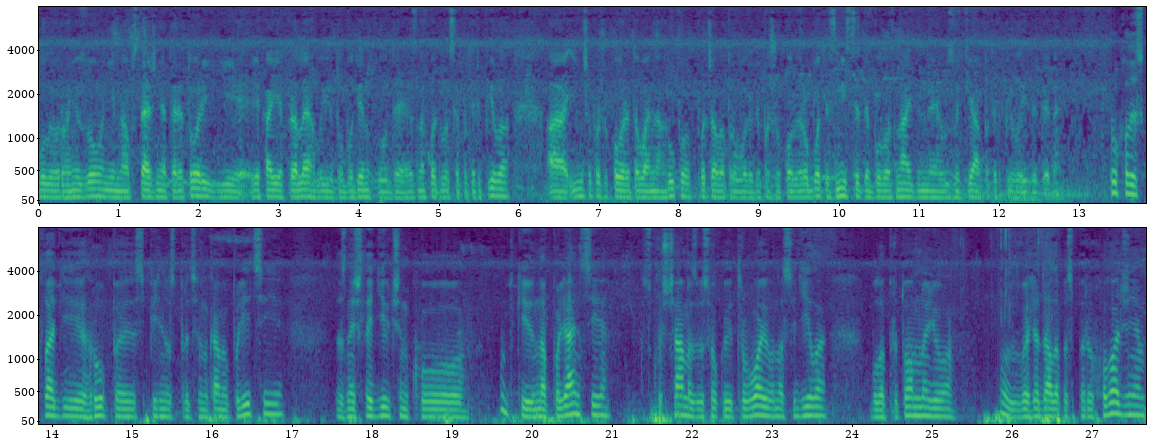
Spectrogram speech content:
були організовані на обстеження території, яка є прилеглою до будинку, де знаходилася потерпіла. А інша пошуково-рятувальна група почала проводити пошукові роботи з місця, де було знайдене взуття потерпілої дитини. Рухали складі групи спільно з працівниками поліції. Знайшли дівчинку ну, такі на полянці з кущами, з високою травою. Вона сиділа, була притомною, ну, виглядала без переохолодження.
